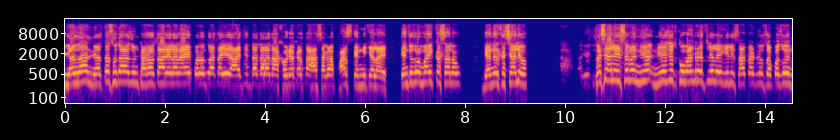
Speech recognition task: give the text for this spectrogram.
यांना नेता सुद्धा अजून ठरवता आलेला नाही परंतु आता हे अजितदादाला दाखवण्याकरता हा सगळा फार्स त्यांनी केला आहे त्यांच्याजवळ माईक कसा आलो हो? बॅनर कसे आले हो? कसे आले? हे सगळं नियो- नियोजित कोभांड रचलेलं आहे गेली सात आठ दिवसापासून.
